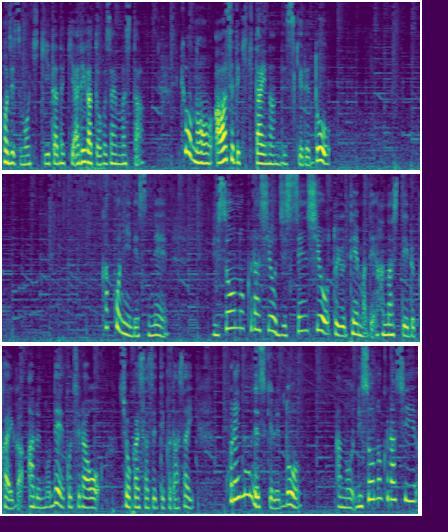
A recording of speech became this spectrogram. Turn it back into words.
本日もお聴きいただきありがとうございました。今日の合わせて聞きたいなんですけれど過去にですね理想の暮らしを実践しようというテーマで話している回があるのでこちらを紹介させてください。これなんですけれどあの理想の暮らしっ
